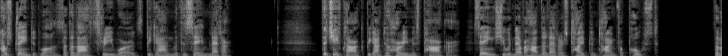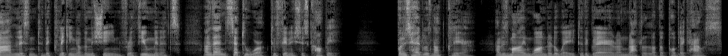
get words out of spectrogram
how strange it was that the last three words began with the same letter. The chief clerk began to hurry Miss Parker, saying she would never have the letters typed in time for post. The man listened to the clicking of the machine for a few minutes, and then set to work to finish his copy. But his head was not clear and his mind wandered away to the glare and rattle of the public house.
